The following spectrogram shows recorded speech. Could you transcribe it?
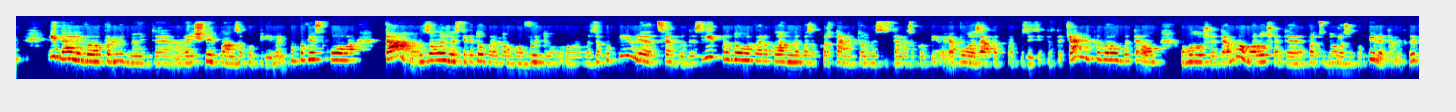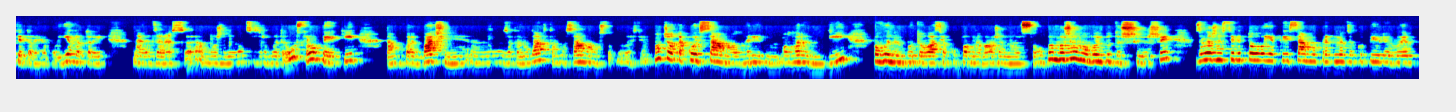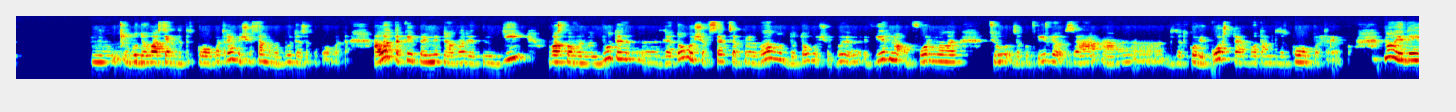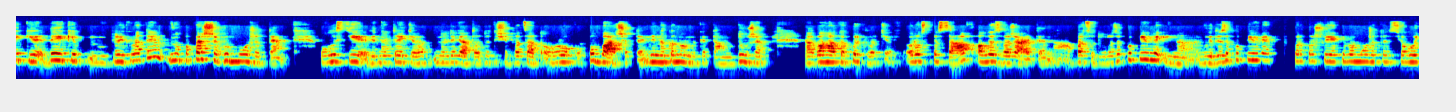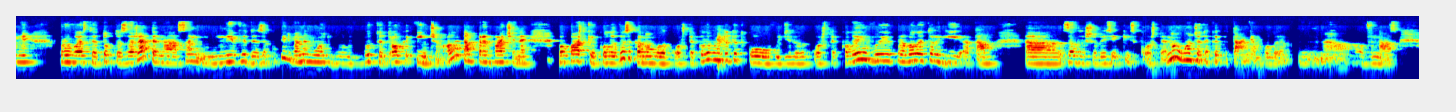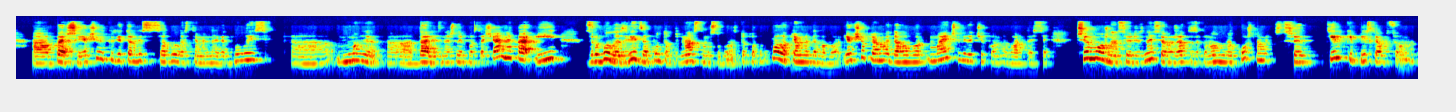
І далі ви оприлюднюєте е, річний план закупівель обов'язково. Та в залежності від обраного виду е, закупівлі, це буде звіт про договір, укладений без використання актуальної системи закупівель, або запит пропозиції постачальника ви робите, оголошуєте, або оголошуєте процедуру закупівлі, там відкриті торги або євроторги. Навіть зараз е, можливо це зробити у строки, які там передбачені е, законодавством, а саме особливості. Отже, такий самий алгоритм, алгоритм дій повинен бути у вас як уповноваженої особи. Можливо, він буде ширший, в залежності від того, який саме предмет закупівлі ви буде у вас як додаткова потреба, що саме ви будете закуповувати. Але такий примірний алгоритм дій у вас повинен бути е, для того, щоб все це привело до того, щоб ви вірно оформили цю закупівлю за е, додаткові кошти або там додаткову потребу. Ну і деякі, деякі приклади. Ну, по-перше, ви можете у листі від 03.09.2020 року побачити. Мінекономіки там дуже е, багато прикладів розписав, але зважайте на процедуру закупівлі і на види закупівлі, перепрошую, які ви можете сьогодні провести. Тобто, зважати на самі види закупівель, вони можуть бути трохи іншими, але там передбачені випадки, коли ви зекономили кошти, коли ви додатково виділили кошти, коли ви провели торги, а там е, залишились якісь кошти. Ну, отже, таке питання були е, в нас. Е, Перше, якщо відкриті торги з особливостями не відбулись, ми е, далі знайшли постачальника і зробили звіт за пунктом 13 особливості, тобто поклали прямий договор. Якщо прямий договор менше від очікуваної вартості, чи можна цю різницю вважати зекономленими коштами чи тільки після аукціону?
